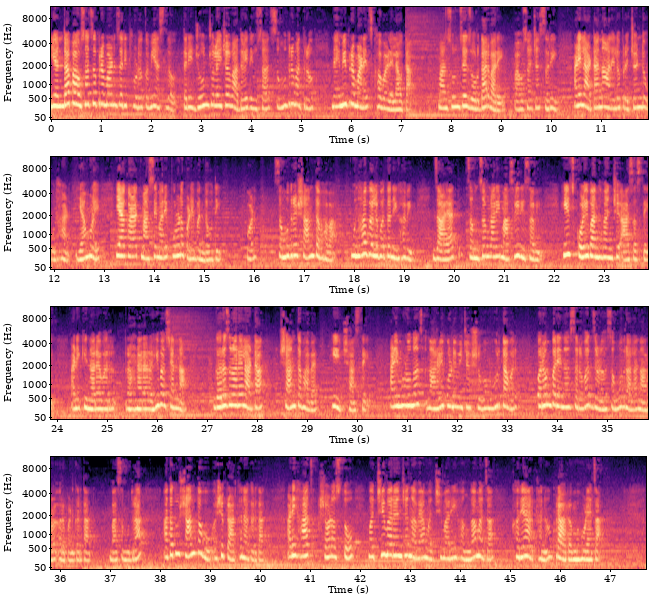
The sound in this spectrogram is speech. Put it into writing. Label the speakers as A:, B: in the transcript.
A: यंदा पावसाचं प्रमाण जरी थोडं कमी असलं तरी जून जुलैच्या वादळी दिवसात समुद्र मात्र नेहमीप्रमाणेच खवळलेला होता. मान्सूनचे जोरदार वारे पावसाच्या सरी आणि लाटांना आलेलं प्रचंड उधाण यामुळे या काळात मासेमारी पूर्णपणे बंद होती. पण समुद्र शांत व्हावा पुन्हा गलबत निघावीत जाळ्यात चमचमणारी मासळी दिसावी हीच कोळी बांधवांची आस असते. आणि किनाऱ्यावर राहणाऱ्या रहिवाशांना गरजणाऱ्या लाटा शांत व्हाव्यात ही इच्छा असते. आणि म्हणूनच नारळी पौर्णिमेच्या शुभ मुहूर्तावर परंपरेनं सर्वच जण समुद्राला नारळ अर्पण करतात. बा समुद्रा आता तू शांत हो अशी प्रार्थना करतात. आणि हाच क्षण असतो मच्छीमारांच्या नव्या मच्छीमारी हंगामाचा खऱ्या अर्थानं प्रारंभ होण्याचा.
